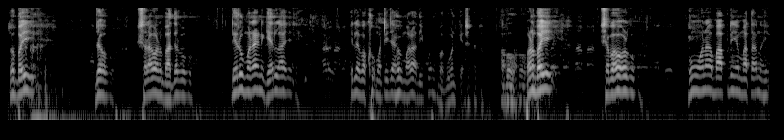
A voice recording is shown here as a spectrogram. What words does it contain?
તો ભાઈ જો શ્રાવણ ભાદરવો ડેરું મનાઈને ઘેર લાવે એટલે વખું મટી જાય એવું મારા દીપોને ભગવાન કહે છે. પણ ભાઈ સ્વભાવવાળું હું એના બાપની માતા નહીં.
